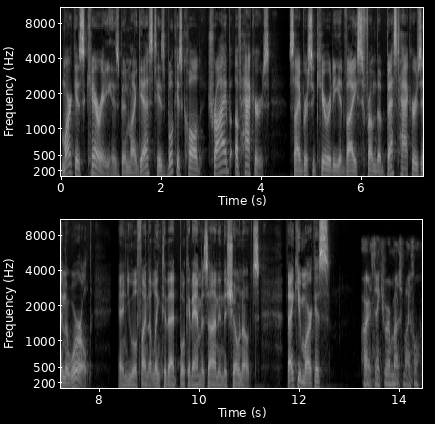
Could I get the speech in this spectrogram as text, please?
Marcus Carey has been my guest. His book is called Tribe of Hackers Cybersecurity Advice from the Best Hackers in the World. And you will find a link to that book at Amazon in the show notes. Thank you, Marcus. All right. Thank you very much, Michael.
